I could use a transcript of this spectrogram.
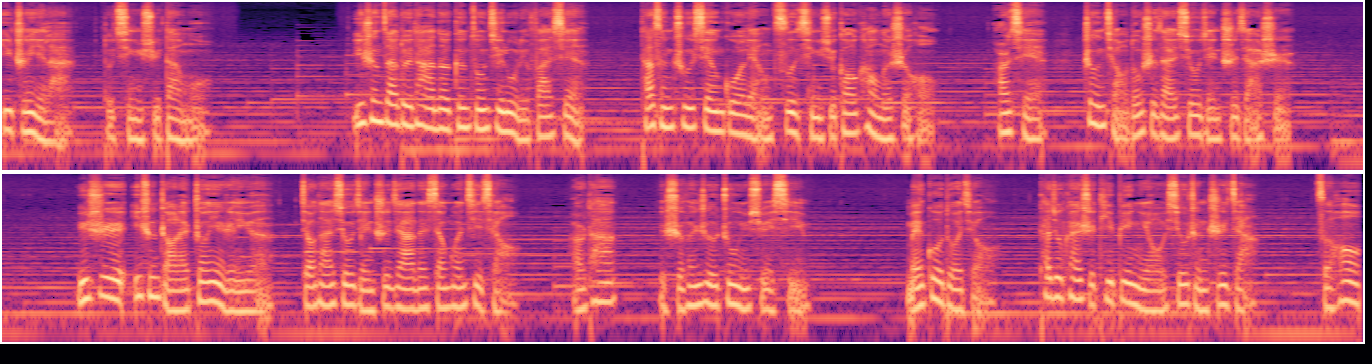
一直以来都情绪淡漠。医生在对他的跟踪记录里发现，他曾出现过两次情绪高亢的时候，而且。正巧都是在修剪指甲时，于是医生找来专业人员教他修剪指甲的相关技巧，而他也十分热衷于学习。没过多久，他就开始替病友修整指甲。此后，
